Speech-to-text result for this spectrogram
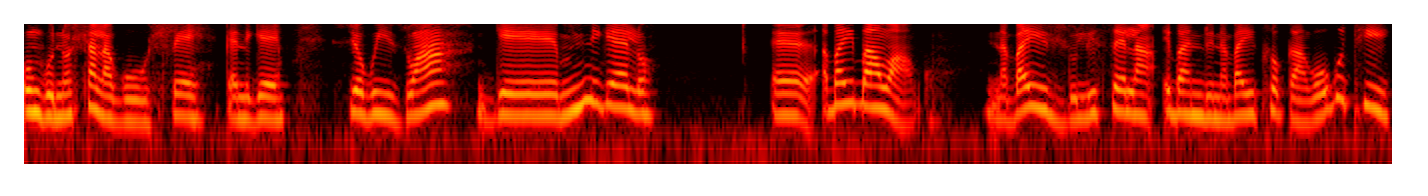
ungunohlala kuhle. Kanti-ke siyokuyizwa ngemnikelo eh abayibawako nabayidlulisela ebantwini abayihlogako ukuthi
